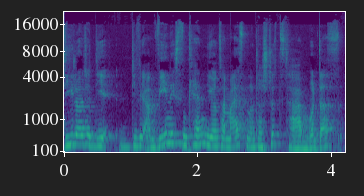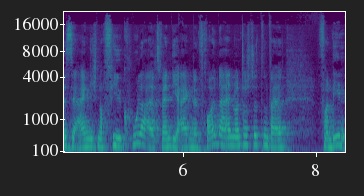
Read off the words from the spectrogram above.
die Leute, die, die wir am wenigsten kennen, die uns am meisten unterstützt haben. Und das ist ja eigentlich noch viel cooler, als wenn die eigenen Freunde einen unterstützen, weil von denen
